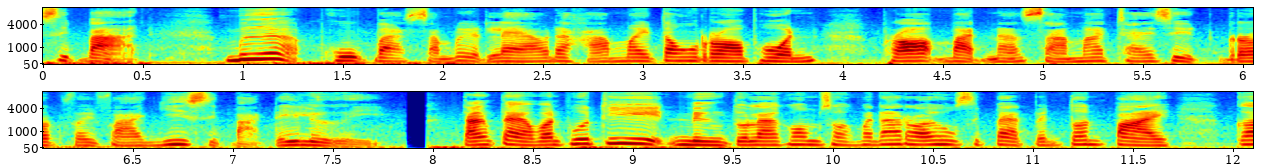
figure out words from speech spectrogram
20 บาท เมื่อผูกบัตรสำเร็จแล้วนะคะ ไม่ต้องรอผล เพราะบัตรนั้นสามารถใช้สิทธิ์รถไฟฟ้า 20 บาทได้เลย ตั้งแต่วันพุธที่ 1 ตุลาคม 2568 เป็นต้นไป ก็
